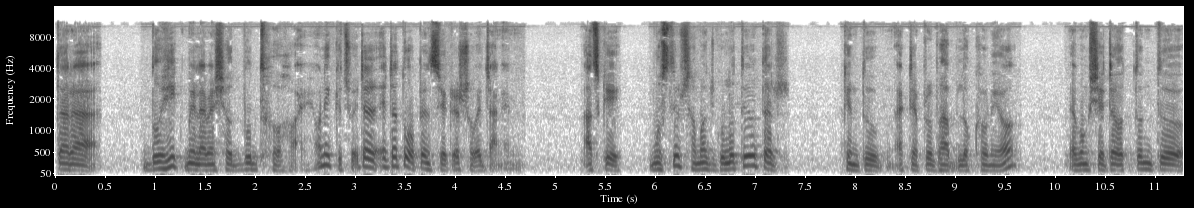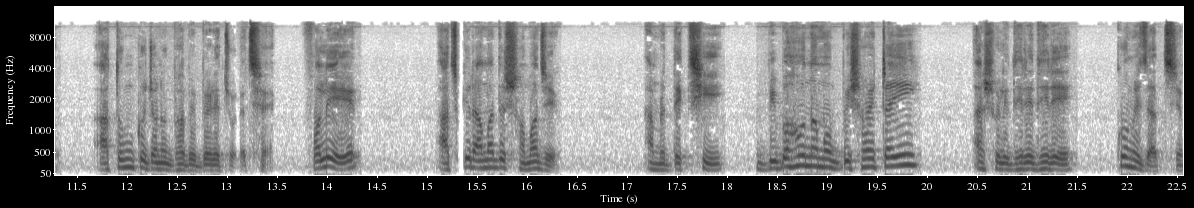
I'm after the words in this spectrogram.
তারা দৈহিক মেলামেশা উদ্বুদ্ধ হয়। অনেক কিছু। এটা এটা তো ওপেন সিক্রেট সবাই জানেন। আজকে মুসলিম সমাজগুলোতেও তার কিন্তু একটা প্রভাব লক্ষণীয় এবং সেটা অত্যন্ত আতঙ্কজনকভাবে বেড়ে চলেছে। ফলে আজকের আমাদের সমাজে আমরা দেখছি বিবাহ নামক বিষয়টাই আসলে ধীরে ধীরে কমে যাচ্ছে।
